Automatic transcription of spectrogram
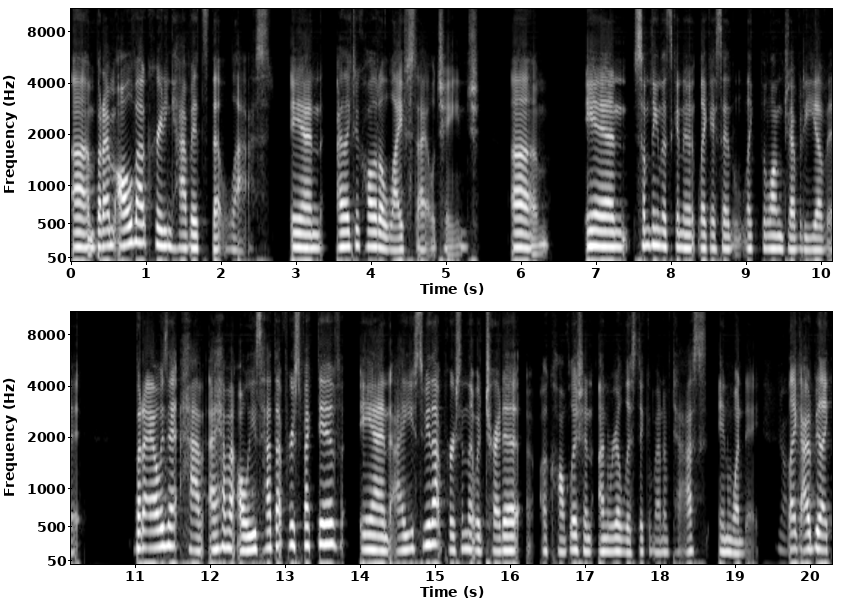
Um, but I'm all about creating habits that last, and I like to call it a lifestyle change. Um, and something that's gonna, like I said, like the longevity of it. But I always have, I haven't always had that perspective, and I used to be that person that would try to accomplish an unrealistic amount of tasks in one day. Yeah. Like I would be like,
